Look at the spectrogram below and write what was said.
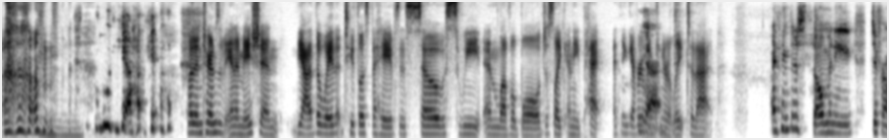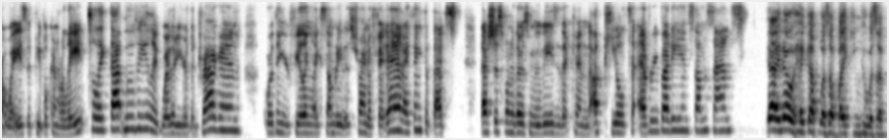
Um, yeah, yeah. but in terms of animation, yeah, the way that Toothless behaves is so sweet and lovable, just like any pet. I think everyone Yeah. can relate to that. I think there's so many different ways that people can relate to like that movie, like whether you're the dragon or then you're feeling like somebody that's trying to fit in. I think that that's that's just one of those movies that can appeal to everybody in some sense. Yeah, I know Hiccup was a Viking who was a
